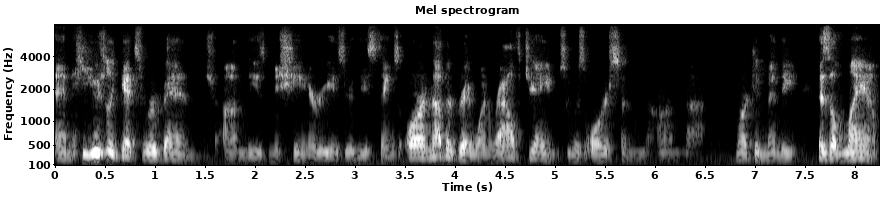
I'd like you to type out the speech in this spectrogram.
And he usually gets revenge on these machineries or these things. Or another great one, Ralph James, who was Orson on uh, Mork and Mindy, is a lamp.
